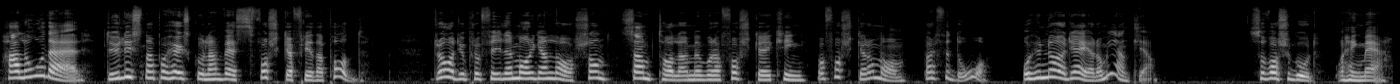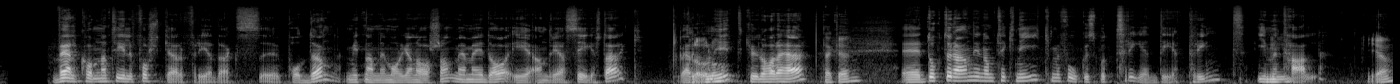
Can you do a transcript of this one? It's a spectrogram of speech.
Hallå där! Du lyssnar på Högskolan Västs forskarfredagspodd. Radioprofilen Morgan Larsson samtalar med våra forskare kring vad forskar de om, varför då och hur nördiga är de egentligen? Så varsågod och häng med! Välkomna till Forskarfredagspodden. Mitt namn är Morgan Larsson. Med mig idag är Andreas Segerstark. Välkommen Hallå. hit, kul att ha dig här. Tackar. Eh, doktorand inom teknik med fokus på 3D-print i Mm. metall Ja,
